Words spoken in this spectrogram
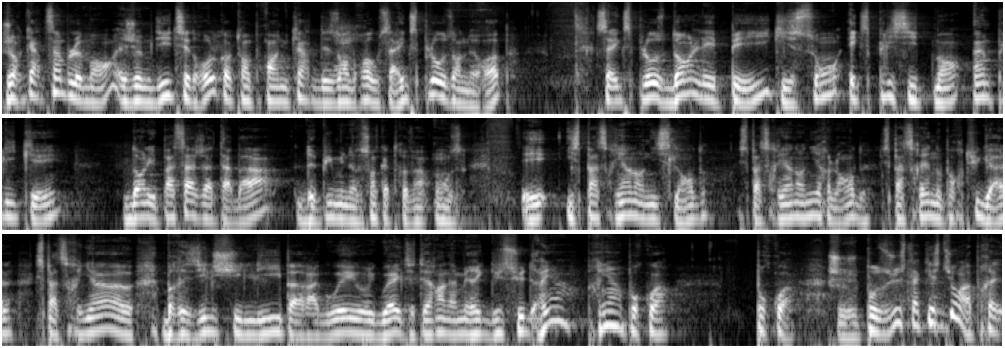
Je regarde simplement et je me dis, c'est drôle, quand on prend une carte des endroits où ça explose en Europe, ça explose dans les pays qui sont explicitement impliqués dans les passages à tabac depuis 1991. Et il se passe rien en Islande, il se passe rien en Irlande, il se passe rien au Portugal, il se passe rien euh, Brésil, Chili, Paraguay, Uruguay, etc. en Amérique du Sud. Rien, rien. Pourquoi? Pourquoi? Je, pose juste la question. Après,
